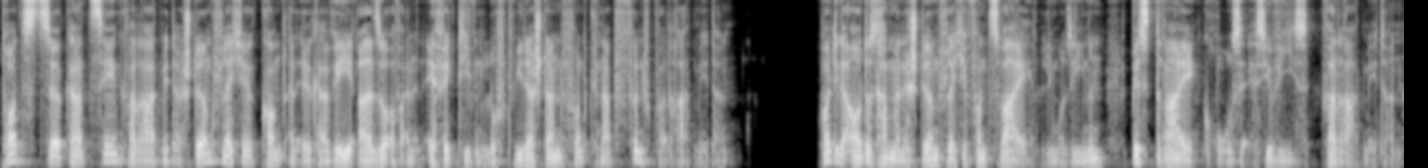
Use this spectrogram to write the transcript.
Trotz circa 10 Quadratmeter Stirnfläche kommt ein LKW also auf einen effektiven Luftwiderstand von knapp 5 Quadratmetern. Heutige Autos haben eine Stirnfläche von zwei Limousinen bis drei große SUVs Quadratmetern.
